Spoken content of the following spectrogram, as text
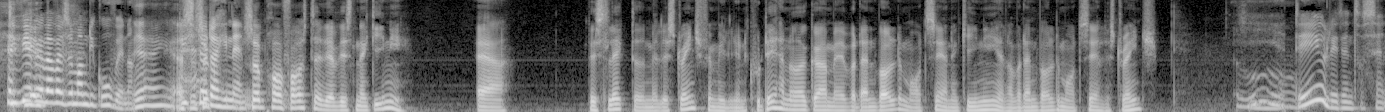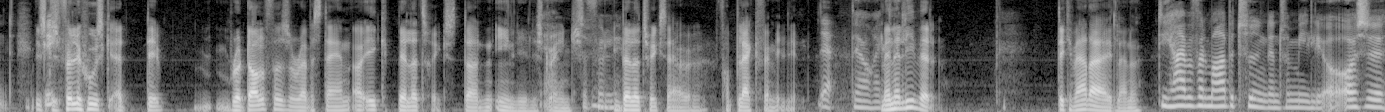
Det virker i hvert fald som om de er gode venner. Ja, ikke? De støtter så, hinanden. Så prøv at forestille jer, hvis Nagini er beslægtet med Lestrange-familien, kunne det have noget at gøre med, hvordan Voldemort ser Nagini, eller hvordan Voldemort ser Lestrange? Uh. Ja, det er jo lidt interessant. Vi skal Det- selvfølgelig huske, at det er Rodolphus og Rabastan, og ikke Bellatrix, der er den egentlige Lestrange. Ja, selvfølgelig. Bellatrix er jo fra Black-familien. Det er jo rigtigt. Men alligevel, det kan være, der er et eller andet. De har i hvert fald meget betydning, den familie, og også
